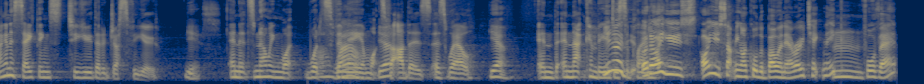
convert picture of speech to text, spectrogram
I'm going to say things to you that are just for you. Yes. And it's knowing what, what's Oh, for me and what's Yeah. for others as well. Yeah. And and that can be You a know, discipline. but I use I use something I call the bow and arrow technique Mm. for that,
